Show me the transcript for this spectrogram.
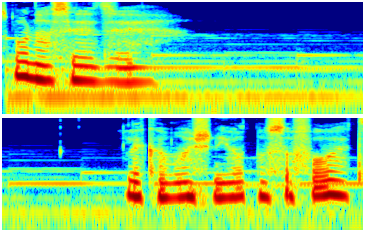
אז בואו נעשה את זה לכמה שניות נוספות.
